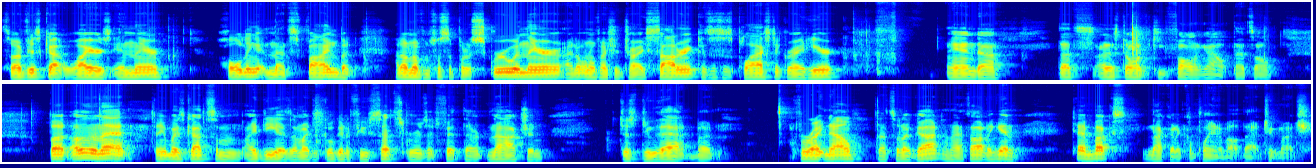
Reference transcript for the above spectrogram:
So I've just got wires in there holding it, and that's fine. But I don't know if I'm supposed to put a screw in there. I don't know if I should try soldering because this is plastic right here. And uh, that's I just don't want to keep falling out. That's all. But other than that, if anybody's got some ideas, I might just go get a few set screws that fit the notch and just do that. But for right now, that's what I've got. And I thought, again, 10 bucks, not going to complain about that too much.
